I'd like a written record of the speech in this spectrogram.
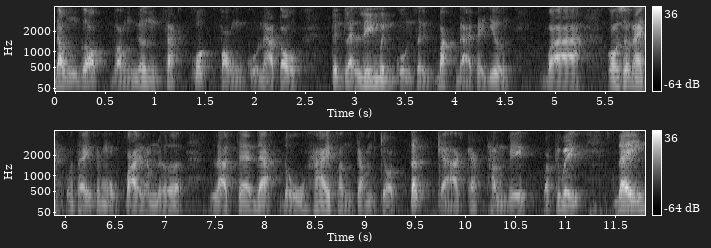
đóng góp vào ngân sách quốc phòng của NATO, tức là Liên minh quân sự Bắc Đại Tây Dương. Và con số này có thể trong một vài năm nữa là sẽ đạt đủ 2% cho tất cả các thành viên. Và quý vị, đây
